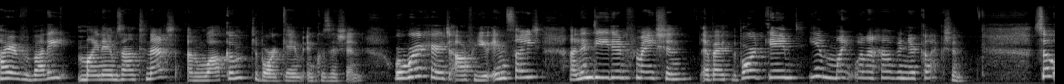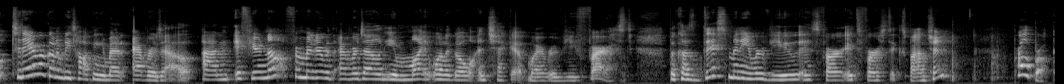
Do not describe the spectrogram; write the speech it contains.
Hi everybody, my name's Antoinette and welcome to Board Game Inquisition, where we're here to offer you insight and indeed information about the board games you might want to have in your collection. So today we're going to be talking about Everdell and if you're not familiar with Everdell you might want to go and check out my review first because this mini review is for its first expansion, Pearlbrook.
